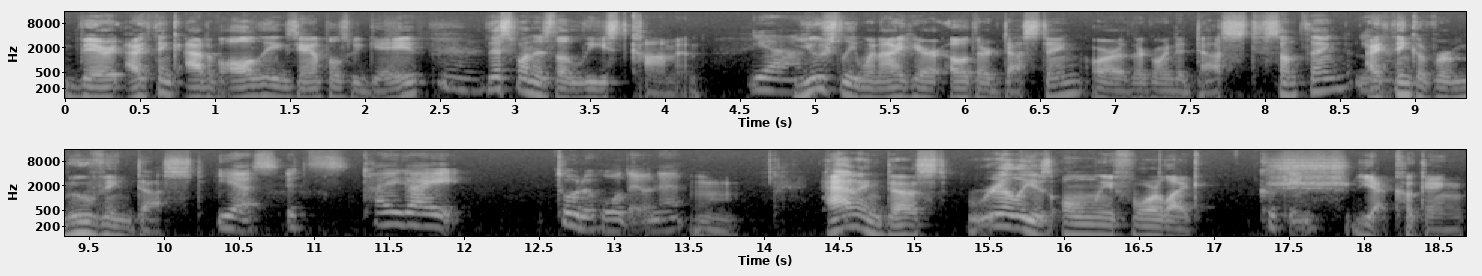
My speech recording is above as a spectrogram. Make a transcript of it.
very I think out of all the examples we gave, Mm. this one is the least common. Yeah. Usually when I hear oh they're dusting or they're going to dust something, I Yeah. think of removing dust. Yes, it's 大概取る方だよね。 Adding dust really is only for like Cooking. sh- yeah, cooking,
